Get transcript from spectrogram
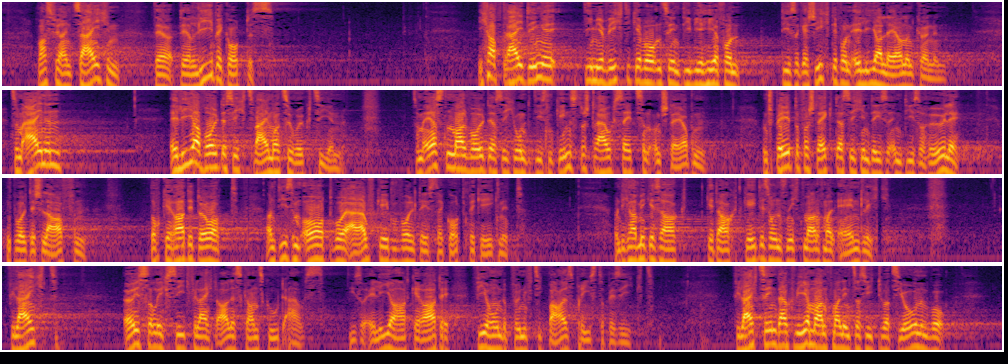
Was für ein Zeichen der, der Liebe Gottes. Ich habe drei Dinge, die mir wichtig geworden sind, die wir hier von dieser Geschichte von Elia lernen können. Zum einen, Elia wollte sich zweimal zurückziehen. Zum ersten Mal wollte er sich unter diesen Ginsterstrauch setzen und sterben. Und später versteckte er sich in dieser, in dieser Höhle und wollte schlafen. Doch gerade dort an diesem Ort, wo er aufgeben wollte, ist er Gott begegnet. Und ich habe mir gesagt, gedacht, geht es uns nicht manchmal ähnlich? Vielleicht, äußerlich sieht vielleicht alles ganz gut aus. Dieser Elia hat gerade 450 Baalspriester besiegt. Vielleicht sind auch wir manchmal in so Situationen, wo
